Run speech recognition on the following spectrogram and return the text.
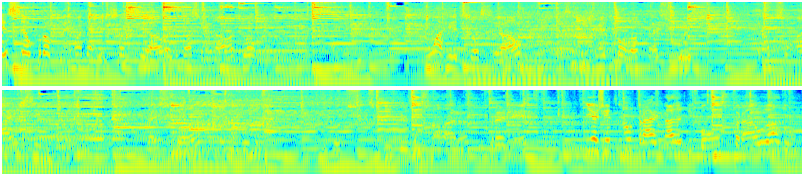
esse é o problema da rede social educacional atualmente. Uma rede social simplesmente coloca as coisas tradicionais e ruins da escola, como os outros speakers falaram aqui pra gente, e a gente não traz nada de bom para o aluno.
